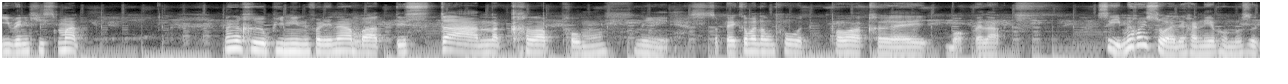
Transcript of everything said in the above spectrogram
อีเวนต์คริสต์มาสนั่นก็คือพินินฟารินาบาติสตานะครับผมนี่สเปคก็ไม่ต้องพูด เพราะว่าเคยบอกไปแล้วสีไม่ค่อยสวยเลยคันนี้ผมรู้สึก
